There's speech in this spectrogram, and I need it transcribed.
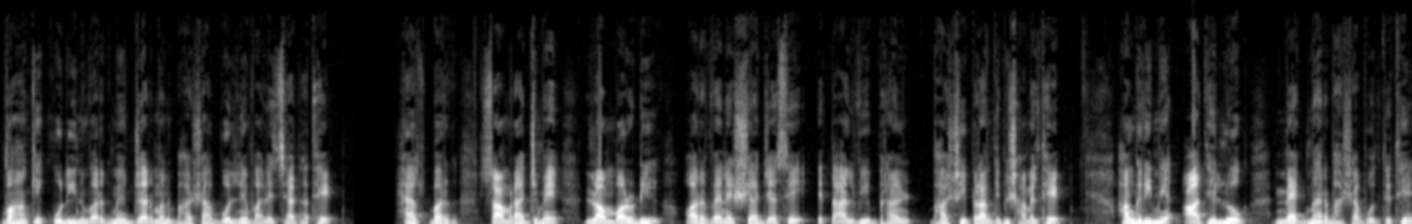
वहाँ के कुलीन वर्ग में जर्मन भाषा बोलने वाले ज़्यादा थे। हैप्सबर्ग साम्राज्य में लॉम्बार्डी और वेनेशिया जैसे इतालवी भाषी प्रांत भी शामिल थे। हंगरी में आधे लोग मैगमार भाषा बोलते थे,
